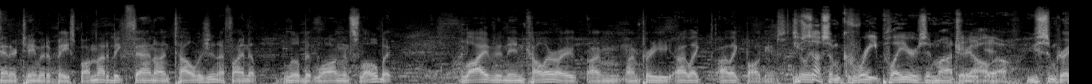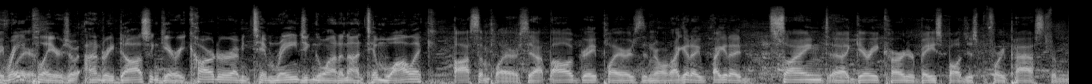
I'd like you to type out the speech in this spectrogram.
entertainment of baseball. I'm not a big fan on television. I find it a little bit long and slow, but live and in color, I, I'm I'm pretty. I like I like ball games. You saw some great players in Montreal, though. You some great, Great players. Andre Dawson, Gary Carter. I mean, Tim Raines You can go on and on. Tim Wallach. Awesome players, yeah, all great players. You know, I got a I got a signed uh, Gary Carter baseball just before he passed. From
